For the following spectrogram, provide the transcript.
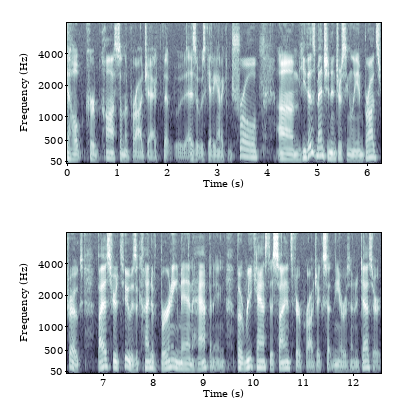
to help curb costs on the project that as it was getting out of control. Um, he does mention interestingly in broad strokes, Biosphere 2 is a kind of Burning Man happening, but recast as science fair project set in the Arizona desert.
